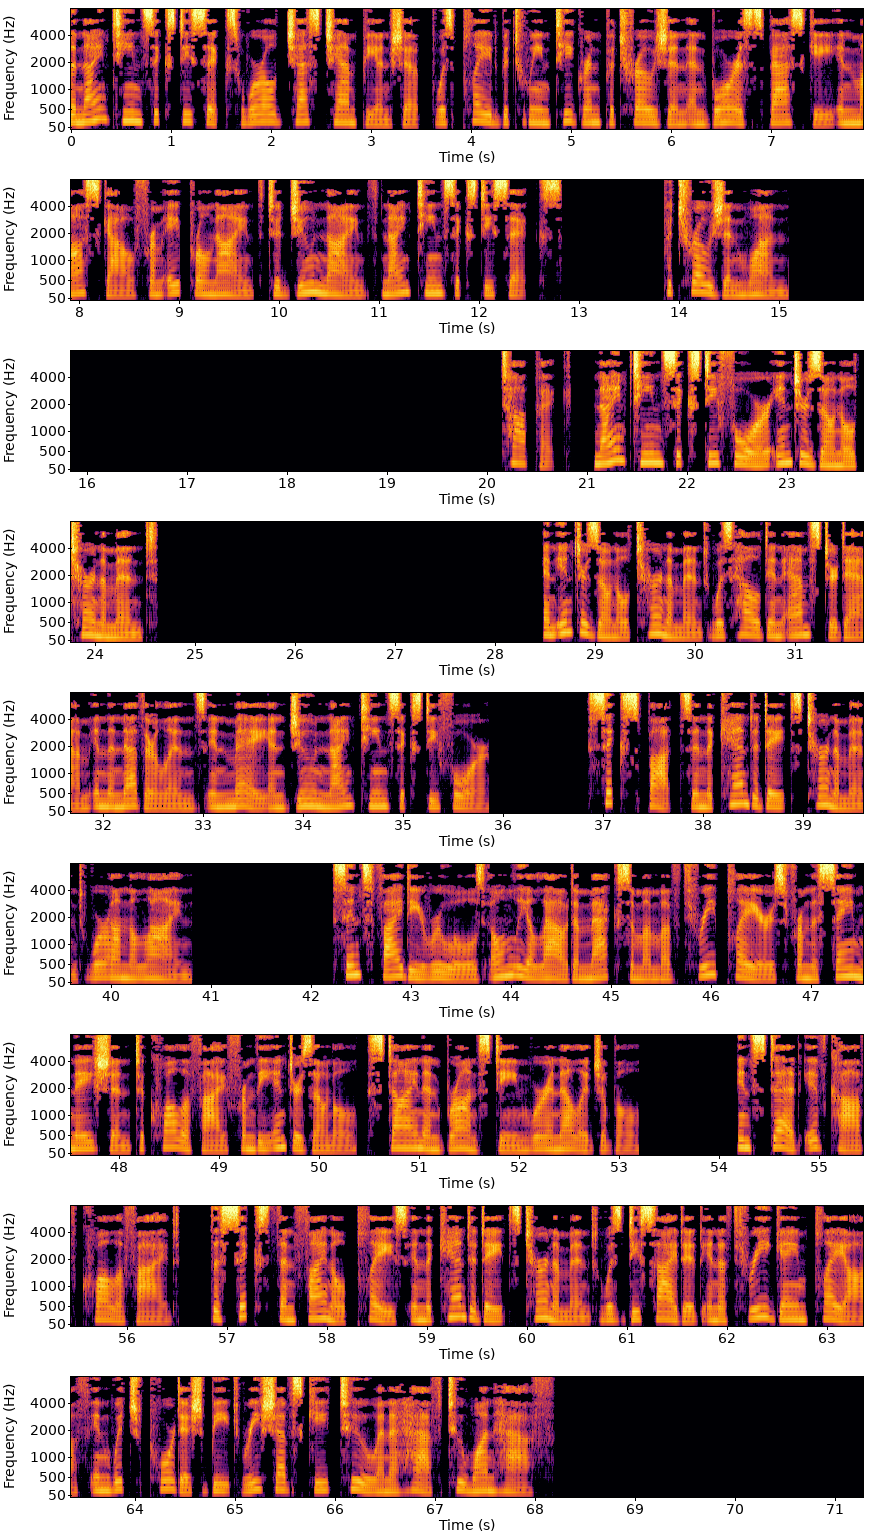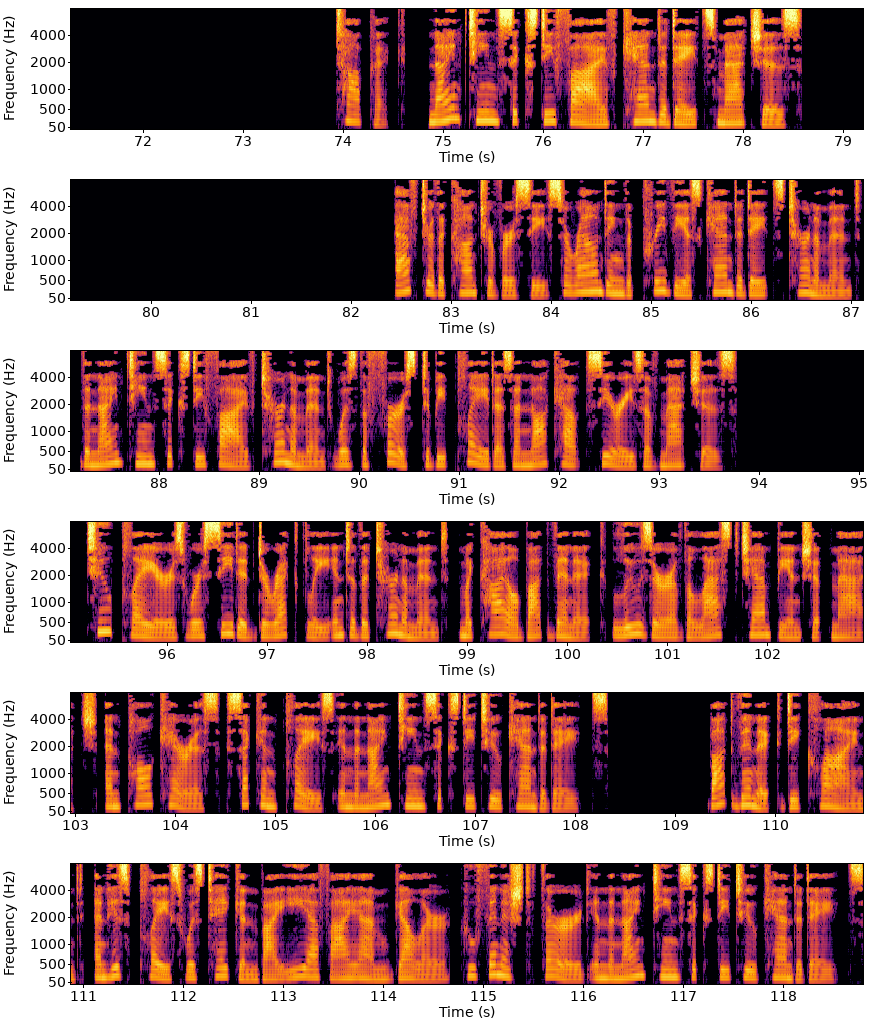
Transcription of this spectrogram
The 1966 World Chess Championship was played between Tigran Petrosian and Boris Spassky in Moscow from April 9 to June 9, 1966. Petrosian won. Topic 1964 Interzonal Tournament An interzonal tournament was held in Amsterdam in the Netherlands in May and June 1964. Six spots in the candidates tournament were on the line. Since FIDE rules only allowed a maximum of three players from the same nation to qualify from the interzonal, Stein and Bronstein were ineligible. Instead Ivkov qualified. The sixth and final place in the candidates tournament was decided in a three-game playoff in which Portisch beat Reshevsky two and a half to one half. Topic 1965 candidates matches After the controversy surrounding the previous candidates tournament, the 1965 tournament was the first to be played as a knockout series of matches. Two players were seeded directly into the tournament, Mikhail Botvinnik loser of the last championship match and Paul Keres second place in the 1962 candidates. Botvinnik declined, and his place was taken by Efim Geller, who finished third in the 1962 candidates.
